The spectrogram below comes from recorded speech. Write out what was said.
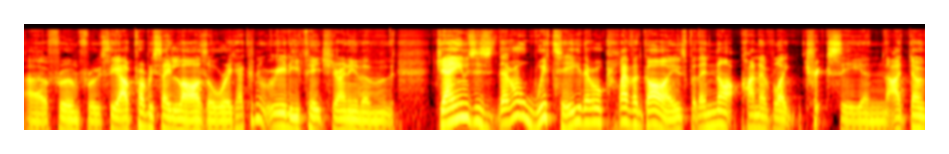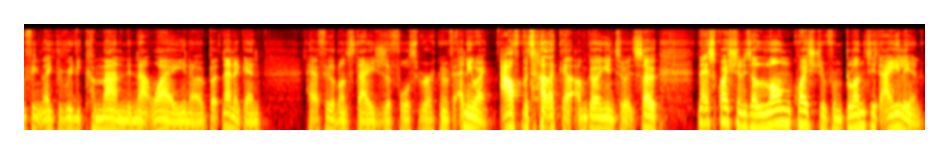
uh, through and through. See, I'd probably say Lars Ulrich. I couldn't really picture any of them. James is they're all witty, they're all clever guys, but they're not kind of like tricksy, and I don't think they could really command in that way, you know. But then again. Hetfield on stage is a force to be reckoned with. Anyway, Alpha Metallica, I'm going into it. So, next question is a long question from Blunted Alien.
